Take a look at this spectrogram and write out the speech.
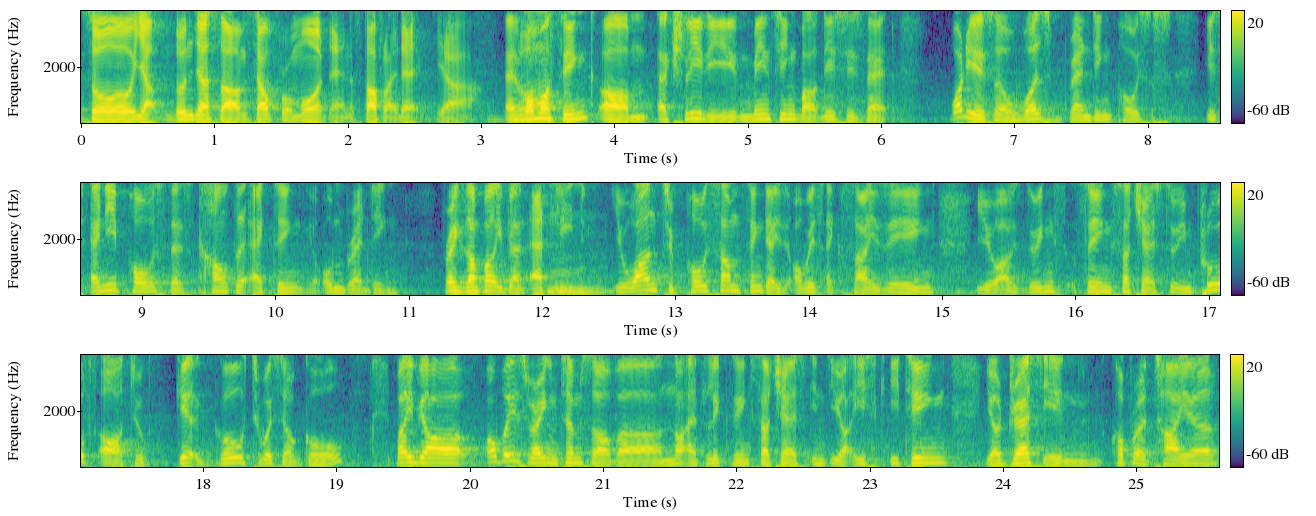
So yeah, don't just um, self promote and stuff like that. Yeah. And So- one more thing, um, actually, the main thing about this is that what is a worst branding post is any post that's counteracting your own branding. For example, if you're an athlete, you want to post something that is always exciting, you are doing things such as to improve or to get, go towards your goal. But if you're always wearing in terms of uh, not athletic things such as in, you're eating, you're dressed in corporate attire,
